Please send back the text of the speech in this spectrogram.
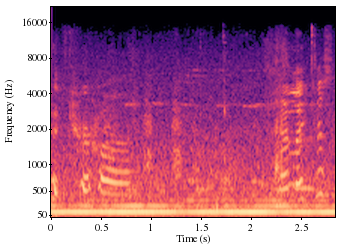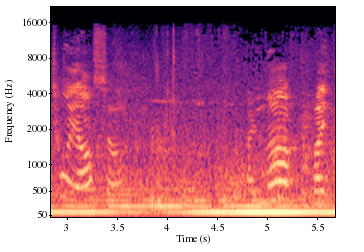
Good girl. I like this toy also. I love the bite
